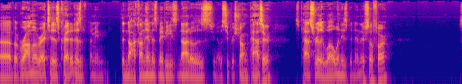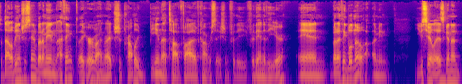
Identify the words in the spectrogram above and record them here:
Uh, but Rama, right, to his credit, has I mean, the knock on him is maybe he's not always, you know, a super strong passer. He's passed really well when he's been in there so far. So that'll be interesting. But I mean, I think like Irvine, right, should probably be in that top five conversation for the for the end of the year. And but I think we'll know. I mean, UCLA is gonna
